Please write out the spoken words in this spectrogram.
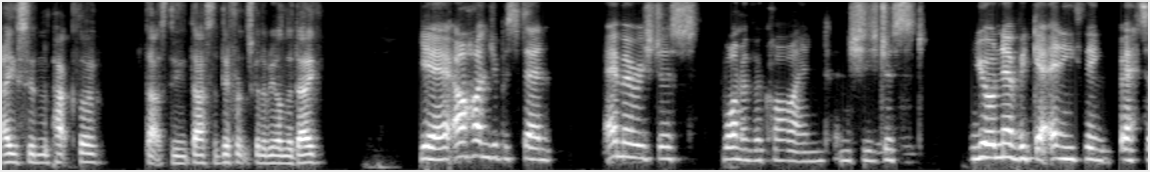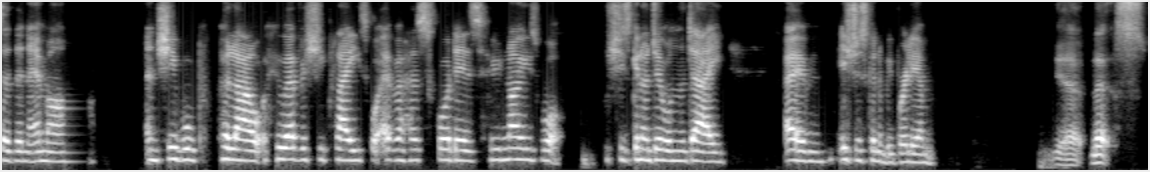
ace in the pack though? That's the that's the difference going to be on the day. Yeah, a hundred percent. Emma is just one of a kind, and she's just you'll never get anything better than Emma. And she will pull out whoever she plays, whatever her squad is, who knows what she's going to do on the day. Um, it's just going to be brilliant. Yeah, let's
